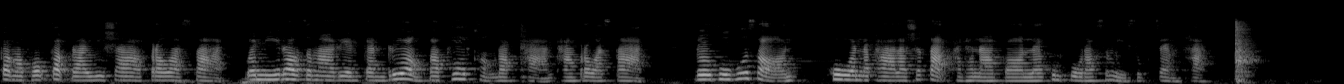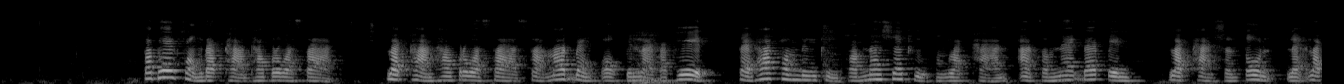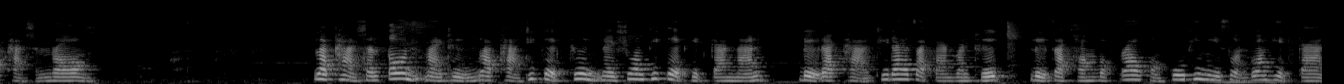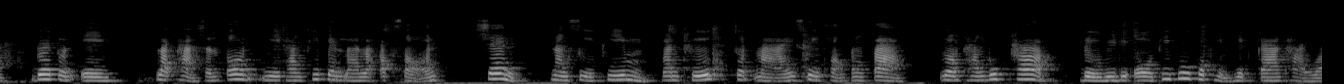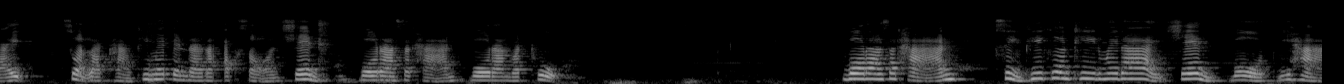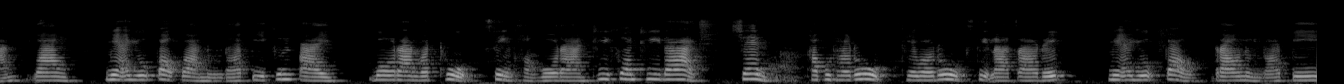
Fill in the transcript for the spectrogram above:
กลับมาพบกับรายวิชาประวัติศาสตร์ วันนี้เราจะมาเรียนกันเรื่องประเภทของหลักฐานทางประวัติศาสตร์ โดยครูผู้สอนครูวรรณภารัชตะพันธนากร และคุณครูรักษมีสุขแจ่มค่ะ ประเภทของหลักฐานทางประวัติศาสตร์ หลักฐานทางประวัติศาสตร์ สามารถแบ่งออกเป็นหลายประเภท แต่ถ้าคำนึงถึงความน่าเชื่อถือของหลักฐานอาจจำแนกได้เป็นหลักฐานชั้นต้น และหลักฐานชั้นรอง หลักฐานชั้นต้นหมายถึงหลักฐานที่เกิดขึ้นในช่วงที่เกิดเหตุการณ์นั้น หรือหลักฐานที่ได้จากการบันทึก หรือจากคำบอกเล่าของผู้ที่มีส่วนร่วมเหตุการณ์ ด้วยตนเอง หลักฐานชั้นต้นมีทั้งที่เป็นลายลักษณ์อักษร เช่น หนังสือพิมพ์ บันทึก จดหมาย สิ่งของต่างๆ รวมทั้งรูปภาพ หรือวิดีโอที่ผู้พบเห็นเหตุการณ์ถ่ายไว้ ส่วนหลักฐานที่ไม่เป็นลายลักษณ์อักษร เช่น โบราณสถาน โบราณวัตถุ โบราณสถาน สิ่งที่เคลื่อนที่ไม่ได้ เช่น โบสถ์วิหาร วัง มีอายุเก่ากว่า 100 ปีขึ้นไป โบราณวัตถุ สิ่งของโบราณที่เคลื่อนที่ได้ เช่น พระพุทธรูป เทวรูป ศิลาจารึก มีอายุเก่าราว 100 ปี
